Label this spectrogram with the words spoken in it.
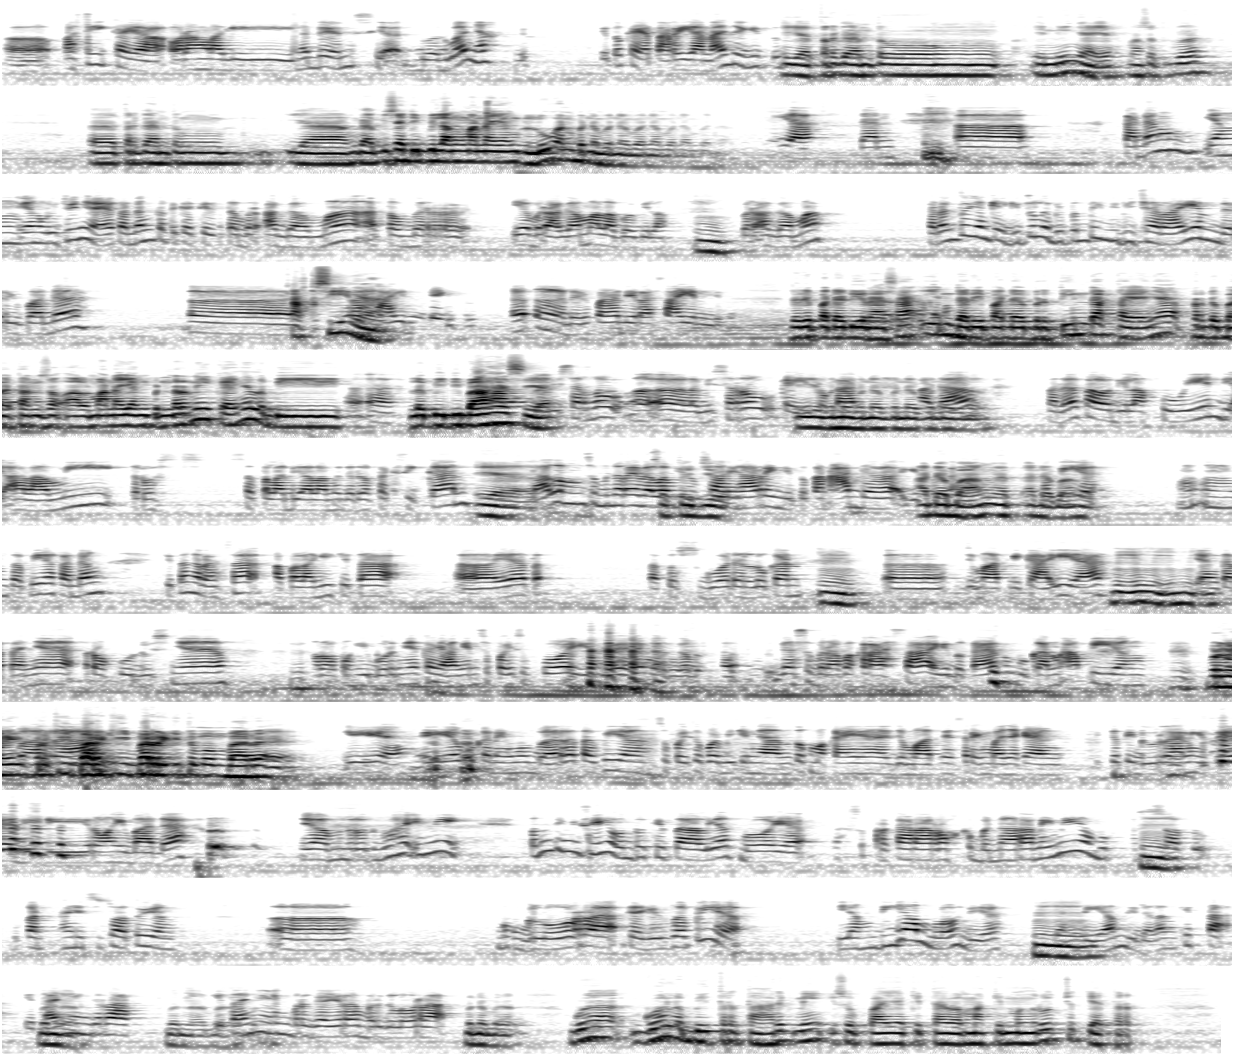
eh, pasti kayak orang lagi ngedance ya dua-duanya gitu itu kayak tarian aja gitu Iya tergantung ininya ya, maksud gua eh, tergantung ya nggak bisa dibilang mana yang duluan bener-bener bener-bener bener. iya dan eh, kadang yang yang lucunya ya kadang ketika kita beragama atau ber ya beragama lah gue bilang Hmm. beragama kadang tuh yang kayak gitu lebih penting dibicarain daripada eh, Aksinya. dirasain kayak gitu Eh, eh, daripada dirasain gitu Daripada dirasain, daripada bertindak, kayaknya perdebatan soal mana yang bener nih kayaknya lebih Heeh. lebih dibahas ya. lebih seru eh, eh, lebih seru kayak Iya gitu bener kan bener bener padahal bener. padahal kalau dilakuin dialami terus setelah dialami direfleksikan Iya. dalam sebenarnya dalam hidup Setuju. sehari-hari gitu kan ada gitu Ada kan. banget, ada tapi banget. ya mm-mm, tapi ya kadang kita ngerasa apalagi kita eh, ya status gua dan lu kan Hmm. eh, jemaat GKI ya Hmm, hmm, hmm, hmm. yang katanya roh kudusnya roh penghiburnya kayak angin sepoi-sepoi gitu ya nggak seberapa kerasa gitu kan bukan api yang Ber- berkibar-kibar gitu membara. iya iya bukan yang membara tapi yang sepoi-sepoi bikin ngantuk makanya jemaatnya sering banyak yang ketiduran gitu ya di, di ruang ibadah ya menurut gua ini penting sih untuk kita lihat bahwa ya perkara roh kebenaran ini ya bukan Hmm. sesuatu bukan hanya sesuatu yang eh menggelora kayak gitu tapi ya yang diam loh dia Hmm. yang diam di dalam kita kitanya Benar. yang gerak Benar benar. kitanya yang bergairah bergelora Bener-bener. Gua gua lebih tertarik nih supaya kita makin mengerucut ya ter.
